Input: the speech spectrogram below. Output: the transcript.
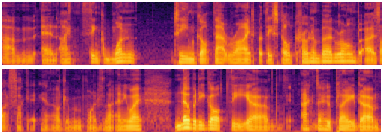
Um, and I think one team got that right, but they spelled Cronenberg wrong. But I was like, fuck it, you know, I'll give them a point for that anyway. Nobody got the uh, actor who played um,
